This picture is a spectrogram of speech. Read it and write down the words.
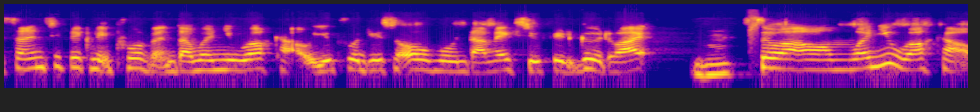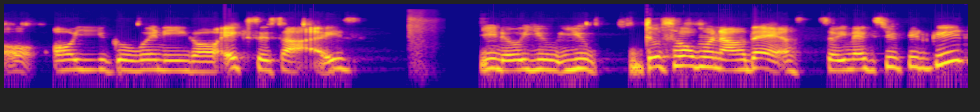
scientifically proven that when you work out, you produce hormone that makes you feel good, right? Mm-hmm. So um, when you work out or you go running or exercise, you know, you you those hormones are there, so it makes you feel good.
